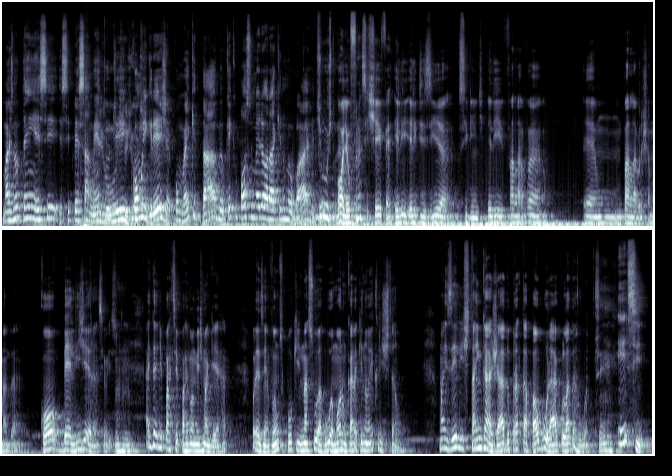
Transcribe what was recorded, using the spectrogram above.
mas não tem esse, esse pensamento Justo, de, justo. como igreja, como é que tá, meu, o que, que eu posso melhorar aqui no meu bairro. Justo. né? Olha, o Francis Schaeffer, ele, ele dizia o seguinte, ele falava é, uma palavra chamada co-beligerância, isso. Uhum. A ideia de participar de uma mesma guerra. Por exemplo, vamos supor que na sua rua mora um cara que não é cristão, mas ele está engajado para tapar o buraco lá da rua. Sim. Esse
